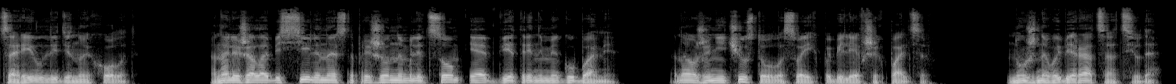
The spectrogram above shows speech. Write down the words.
Царил ледяной холод. Она лежала обессиленная с напряженным лицом и обветренными губами. Она уже не чувствовала своих побелевших пальцев. Нужно выбираться отсюда.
